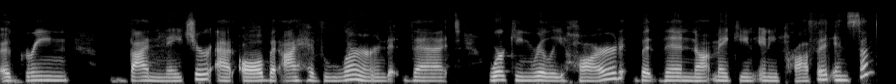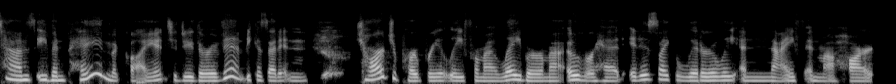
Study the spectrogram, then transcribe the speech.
a green by nature at all, but I have learned that working really hard, but then not making any profit, and sometimes even paying the client to do their event because I didn't yeah. charge appropriately for my labor, my overhead, it is like literally a knife in my heart.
